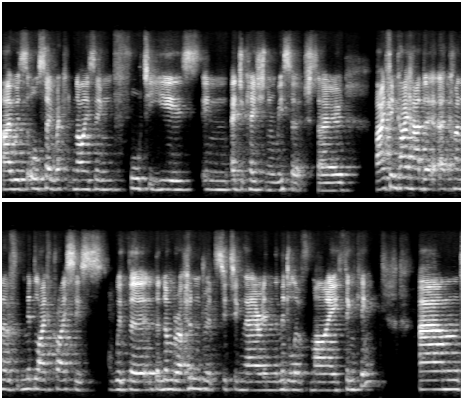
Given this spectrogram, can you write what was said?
I was also recognizing 40 years in education and research. So I think I had a, a, kind of midlife crisis with the, the number 100 sitting there in the middle of my thinking. And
